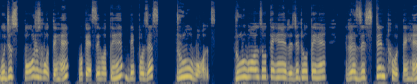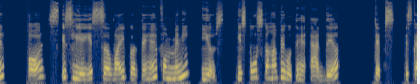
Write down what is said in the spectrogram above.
वो जो स्पोर्स होते हैं, वो कैसे होते हैं? They possess true walls true walls होते हैं रिजिड होते हैं रेजिस्टेंट होते हैं और इसलिए ये सर्वाइव करते हैं फॉर मेनी ईयर्स ये स्पोर्स कहाँ पे होते हैं? एट देयर टिप्स इसका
